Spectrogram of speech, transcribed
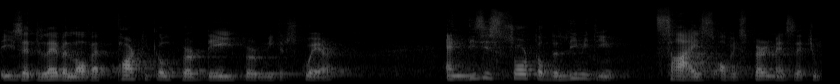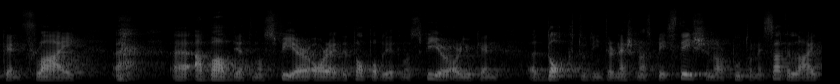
is at the level of a particle per day per meter square. And this is sort of the limiting size of experiments that you can fly uh, above the atmosphere or at the top of the atmosphere, or you can uh, dock to the International Space Station or put on a satellite.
